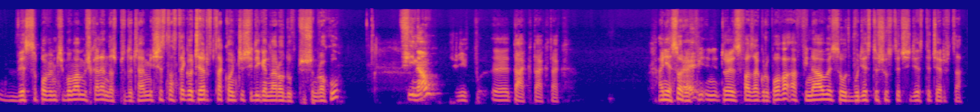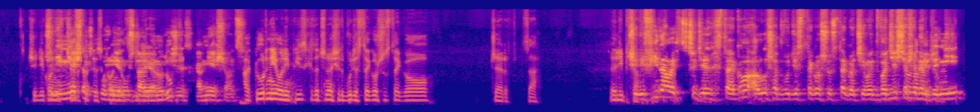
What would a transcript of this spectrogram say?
Wiesz co, powiem Ci, bo mamy już kalendarz przed oczami. 16 czerwca kończy się Liga Narodów w przyszłym roku. Finał? Czyli yy, tak, tak, tak. A nie, sorry, okay. to jest faza grupowa, a finały są 26-30 czerwca. Czyli, Czyli miesiąc czerwca, później ruszają igrzyska, miesiąc. A turniej olimpijski zaczyna się 26 czerwca. Lipca. Czyli finał jest 30, a rusza 26, czyli mamy 27 dni.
